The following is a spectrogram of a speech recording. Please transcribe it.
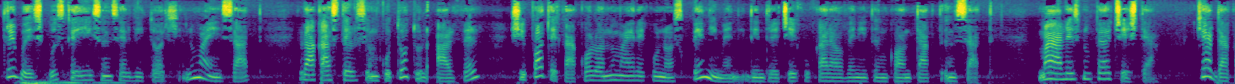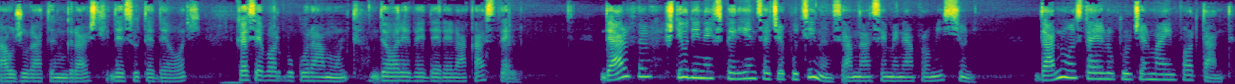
trebuie spus că ei sunt servitori numai în sat, la castel sunt cu totul altfel și poate că acolo nu mai recunosc pe nimeni dintre cei cu care au venit în contact în sat, mai ales nu pe aceștia, chiar dacă au jurat în graști de sute de ori că se vor bucura mult de o revedere la castel. De altfel, știu din experiență ce puțin înseamnă asemenea promisiuni. Dar nu ăsta e lucrul cel mai important.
